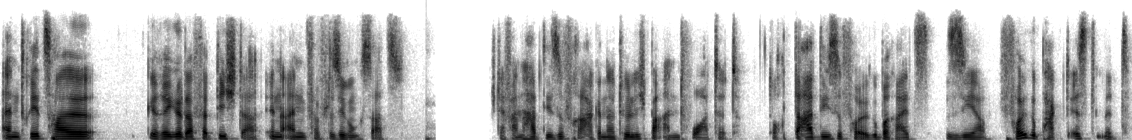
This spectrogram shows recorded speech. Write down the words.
ein drehzahlgeregelter Verdichter in einem Verflüssigungssatz? Stefan hat diese Frage natürlich beantwortet. Doch da diese Folge bereits sehr vollgepackt ist mit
